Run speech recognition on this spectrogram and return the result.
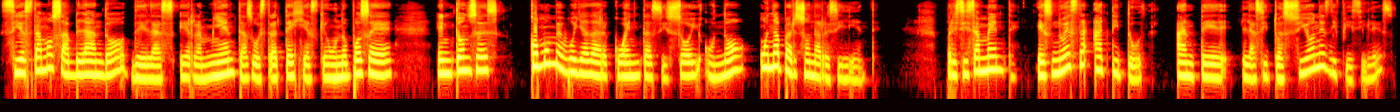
Si estamos hablando de las herramientas o estrategias que uno posee, entonces ¿Cómo me voy a dar cuenta si soy o no una persona resiliente? Precisamente es nuestra actitud ante las situaciones difíciles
